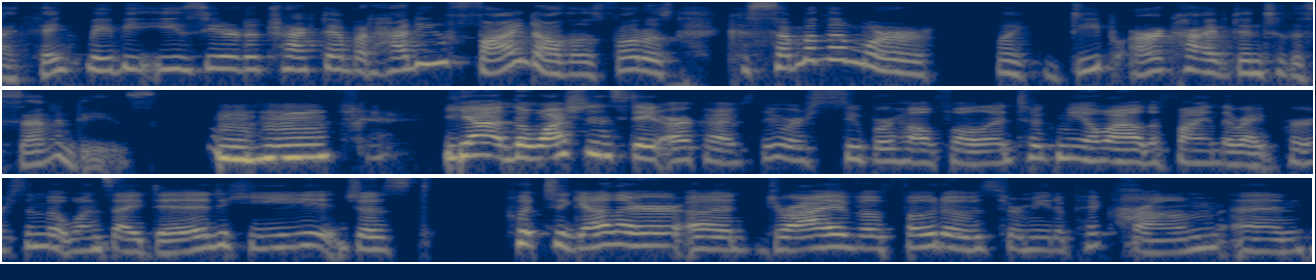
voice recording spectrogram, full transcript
i think maybe easier to track down but how do you find all those photos? Because some of them were like deep archived into the 70s mm-hmm. yeah the washington state archives they were super helpful. It took me a while to find the right person but once i did he just put together a drive of photos for me to pick from and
